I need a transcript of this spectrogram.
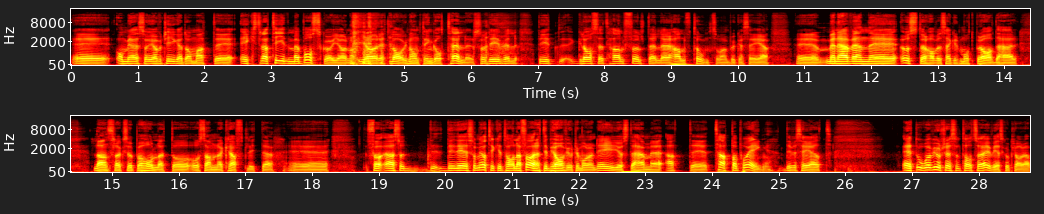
eh, om jag är så övertygad om att eh, extra tid med Bosko gör, no- gör ett lag någonting gott heller. Så det är väl det är glaset halvfullt eller halvtomt som man brukar säga. Eh, men även eh, Öster har väl säkert mått bra av det här landslagsuppehållet och, och samla kraft lite. För, alltså, det, det, det som jag tycker talar för att det blir avgjort imorgon det är ju just det här med att eh, tappa poäng. Det vill säga att ett oavgjort resultat så är ju VSK klara.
